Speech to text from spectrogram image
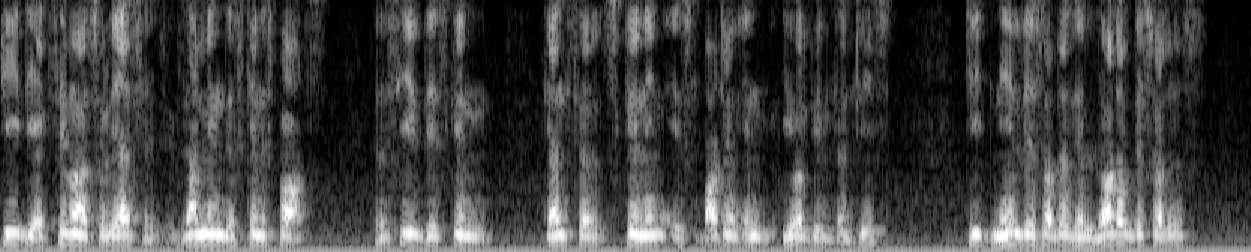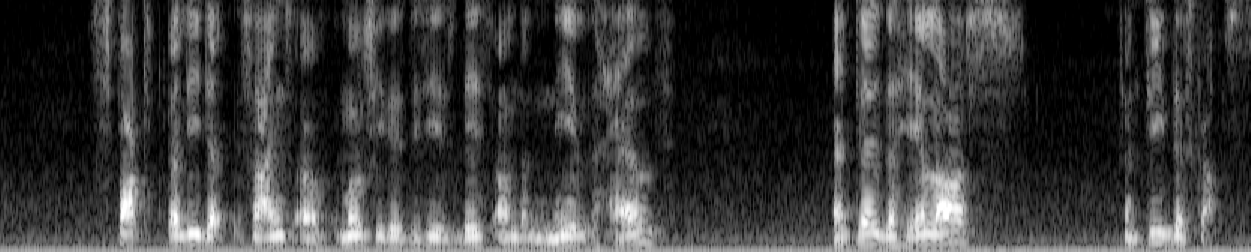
treat the eczema or psoriasis, examine the skin spots, receive the skin cancer screening is important in European countries, treat nail disorders, there are a lot of disorders, spot early signs of more serious disease based on the nail health, address the hair loss, and treat the scars.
